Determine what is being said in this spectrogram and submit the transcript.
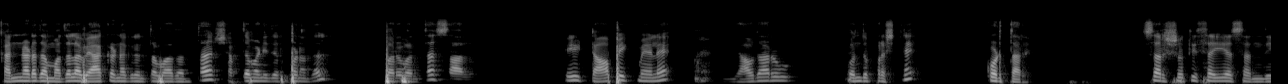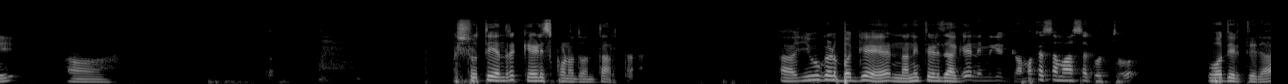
ಕನ್ನಡದ ಮೊದಲ ವ್ಯಾಕರಣ ಗ್ರಂಥವಾದಂಥ ಶಬ್ದಮಣಿ ದರ್ಪಣದಲ್ಲಿ ಬರುವಂಥ ಸಾಲು. ಈ ಟಾಪಿಕ್ ಮೇಲೆ ಯಾವ್ದಾದ್ರು ಒಂದು ಪ್ರಶ್ನೆ ಕೊಡ್ತಾರೆ. ಸರ್, ಶ್ರುತಿ ಸಯ್ಯ ಸಂಧಿ ಶ್ರುತಿ ಅಂದರೆ ಕೇಳಿಸ್ಕೊಳೋದು ಅಂತ ಅರ್ಥ. ಇವುಗಳ ಬಗ್ಗೆ ನನಗೆ ತಿಳಿದಾಗೆ ನಿಮಗೆ ಗಮಕ ಸಮಾಸ ಗೊತ್ತು. ಓದಿರ್ತೀರಾ?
